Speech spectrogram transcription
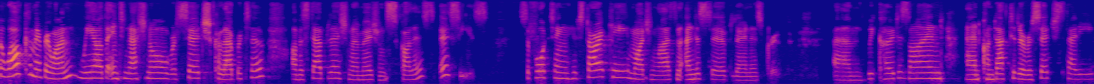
So, welcome everyone. We are the International Research Collaborative of Established and Emerging Scholars, IRCEES, supporting historically marginalized and underserved learners group. Um, we co-designed and conducted a research study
